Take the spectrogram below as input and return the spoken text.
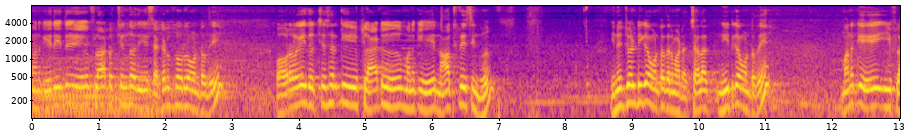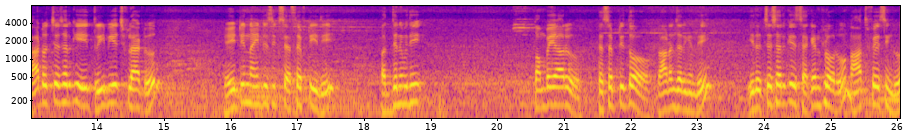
మనకి ఏదైతే ఫ్లాట్ వచ్చిందో అది సెకండ్ ఫ్లోర్లో ఉంటుంది. ఓవరాల్గా ఇది వచ్చేసరికి ఫ్లాట్ మనకి నార్త్ ఫేసింగ్. ఇన్విజువల్టీగా ఉంటుంది అనమాట చాలా నీట్గా ఉంటుంది. మనకి ఈ ఫ్లాట్ వచ్చేసరికి three BH flat. Eighteen ninety six SFT ఇది. పద్దెనిమిది తొంభై ఆరు ఎస్ఎఫ్టీతో రావడం జరిగింది. ఇది వచ్చేసరికి సెకండ్ ఫ్లోరు నార్త్ ఫేసింగ్.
